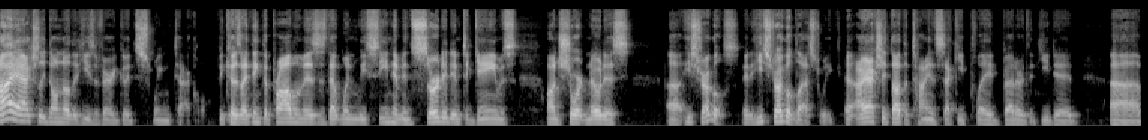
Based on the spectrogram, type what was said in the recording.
I actually don't know that he's a very good swing tackle because I think the problem is is that when we've seen him inserted into games on short notice, uh, he struggles. And he struggled last week. I actually thought the Ty Nsekhe played better than he did uh,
